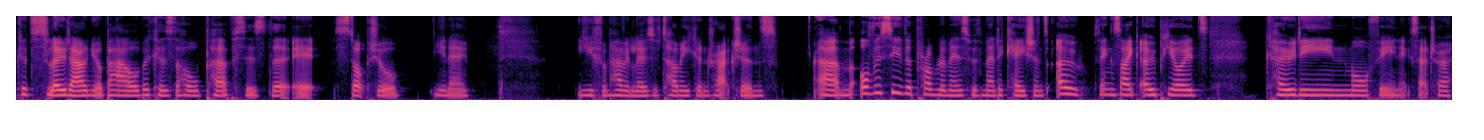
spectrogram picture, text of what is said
could slow down your bowel because the whole purpose is that it stops your, you know, you from having loads of tummy contractions. Um, obviously, the problem is with medications. Oh, things like opioids, codeine, morphine, etc.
